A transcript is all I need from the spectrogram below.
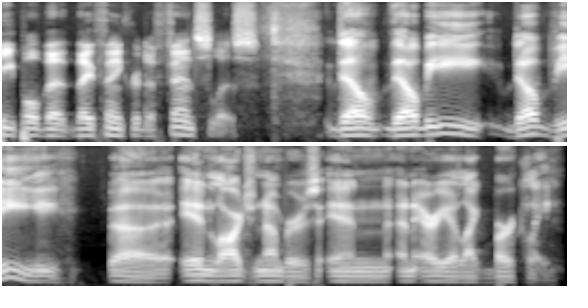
people that they think are defenseless. They'll they'll be they'll be uh, in large numbers in an area like Berkeley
